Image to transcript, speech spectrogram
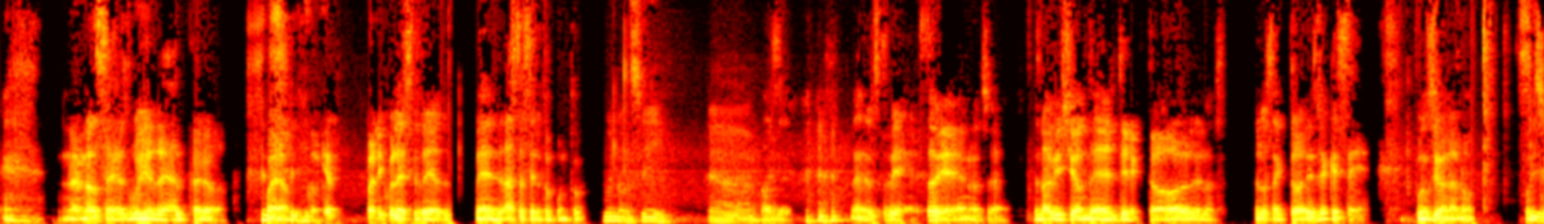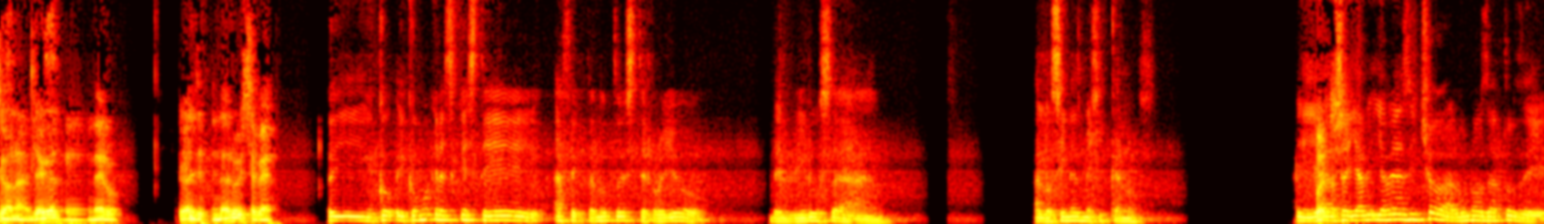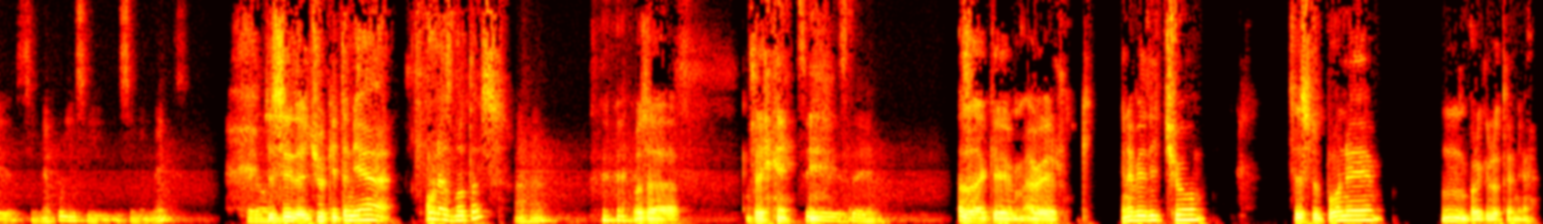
no, no, sé, es muy irreal, pero bueno, cualquier película es irreal eh, hasta cierto punto. Bueno, sí. Ah, está bien, está bien, o sea, es la visión del director, de los, de los actores, yo qué sé, funciona, ¿no? Funciona, llega el dinero, llega el dinero y se ve. ¿Y, cómo crees que esté afectando todo este rollo del virus a, a los cines mexicanos? Y ya, o pues sea, ya, habías dicho algunos datos de Cinépolis y, Cinemex. Sí, sí, de hecho aquí tenía unas notas. Ajá. O sea, sí. Sí, este. O sea que, a ver, ¿quién había dicho? Se supone. Mm, por aquí lo tenía.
